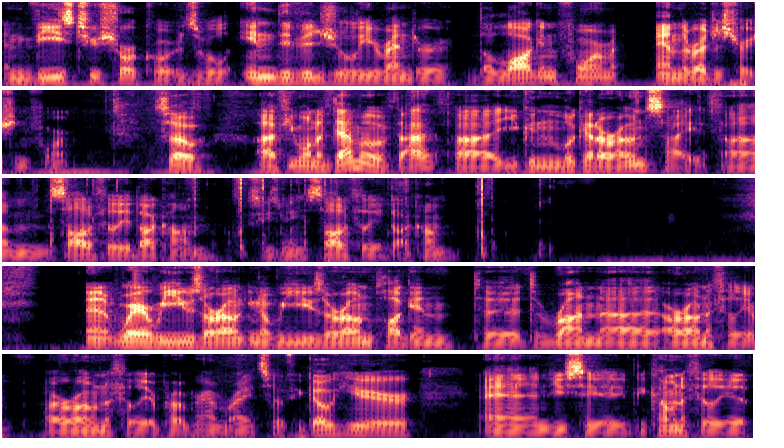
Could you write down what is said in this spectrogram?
and these two shortcodes will individually render the login form and the registration form. So uh, if you want a demo of that, uh, you can look at our own site, um, solidaffiliate.com, excuse me, solidaffiliate.com, and where we use our own, you know, we use our own plugin to, to run uh, our own affiliate, our own affiliate program, right? So if you go here and you say become an affiliate,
